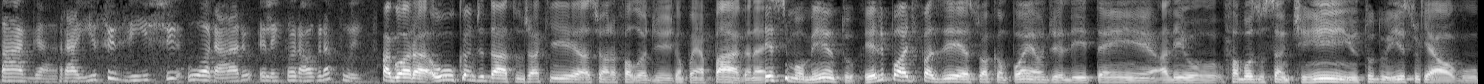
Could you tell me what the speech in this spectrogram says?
paga. Para isso existe o horário eleitoral gratuito. Agora, o candidato, já que a senhora falou de campanha paga, né? Nesse momento, ele pode fazer a sua campanha onde ele tem ali o famoso santinho, tudo isso que é algo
